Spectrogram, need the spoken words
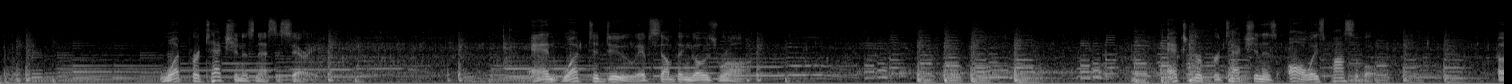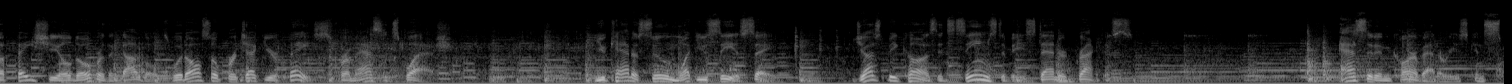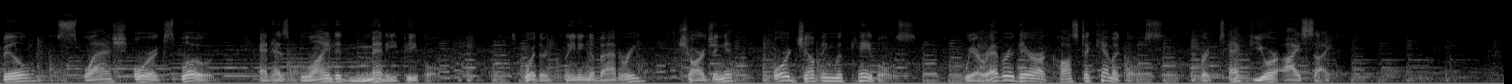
What protection is necessary. And what to do if something goes wrong. Extra protection is always possible. A face shield over the goggles would also protect your face from acid splash. You can't assume what you see is safe, just because it seems to be standard practice. Acid in car batteries can spill, splash, or explode, and has blinded many people. Whether cleaning a battery, charging it, or jumping with cables, wherever there are caustic chemicals, protect your eyesight.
